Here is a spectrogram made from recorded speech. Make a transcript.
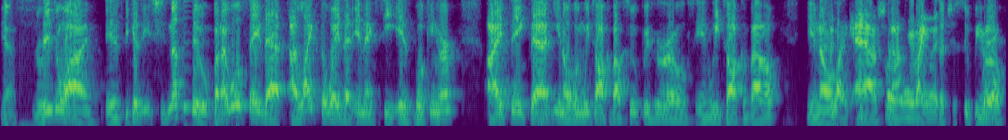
Yes. The reason why is because he, she's nothing new, but I will say that I like the way that NXT is booking her. I think that you know when we talk about superheroes and we talk about you know like Ash Wait, not wait, quite wait, wait. such a superhero.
